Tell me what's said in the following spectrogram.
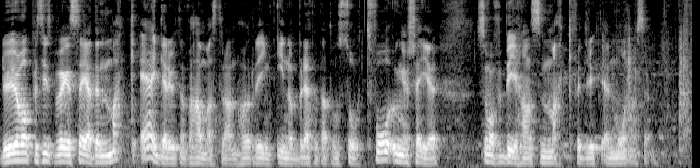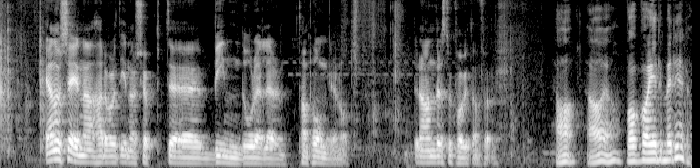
Du, jag var precis på väg att säga att en mackägare utanför Hammarstrand har ringt in och berättat att hon såg två unga tjejer som var förbi hans mack för drygt en månad sedan. En av tjejerna hade varit inne och köpt eh, bindor eller tamponger eller något. Den andra stod kvar utanför. Ja, ja, ja. Vad, vad är det med det då?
